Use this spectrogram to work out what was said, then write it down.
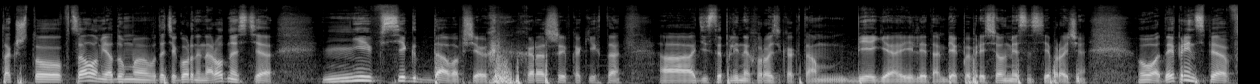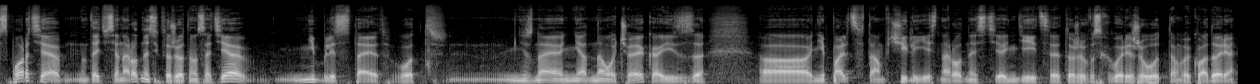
Так что в целом, я думаю, вот эти горные народности не всегда вообще хороши в каких-то э, дисциплинах вроде как там беги или там бег по пересеченной местности и прочее. Вот. Да и в принципе в спорте вот эти все народности, кто живет на высоте, не блистают. Вот не знаю ни одного человека из э, непальцев, там в Чили есть народность, индейцы тоже в высокогорье живут, там в Эквадоре,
